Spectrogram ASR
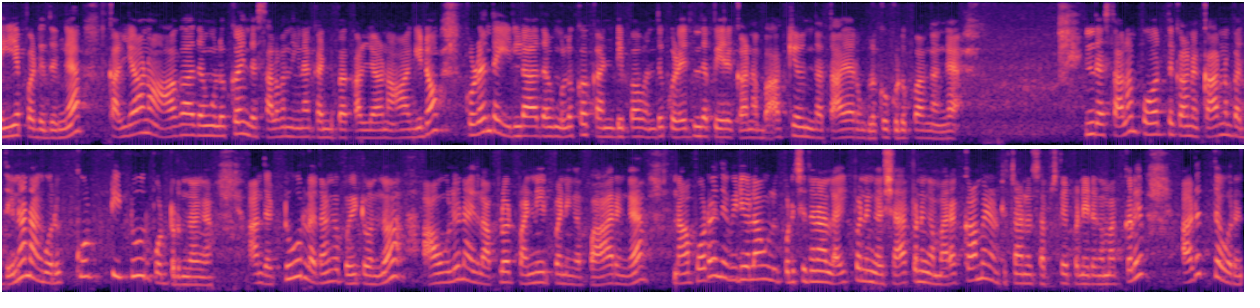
செய்யப்படுதுங்க. கல்யாணம் ஆகாதவங்களுக்கும் இந்த ஸ்தலம் வந்தீங்கன்னா கண்டிப்பாக கல்யாணம் ஆகிடும். குழந்தை இல்லாதவங்களுக்கும் கண்டிப்பாக வந்து குழந்தை பேருக்கான பாக்கியம் இந்த தாயார் உங்களுக்கு கொடுப்பாங்கங்க. இந்த ஸ்தலம் போகிறதுக்கான காரணம் பார்த்திங்கன்னா நாங்கள் ஒரு குட்டி டூர் போட்டிருந்தோங்க. அந்த டூரில் தாங்க போயிட்டு வந்தோம். அவங்களும் நான் இதில் அப்லோட் பண்ணியிருப்பேன். நீங்கள் பாருங்கள் நான் போடுற இந்த வீடியோலாம் உங்களுக்கு பிடிச்சதுன்னா லைக் பண்ணுங்கள் ஷேர் பண்ணுங்கள் மறக்காமல் என்னோட சேனல் சப்ஸ்கிரைப் பண்ணிவிடுங்க மக்களே. அடுத்த ஒரு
